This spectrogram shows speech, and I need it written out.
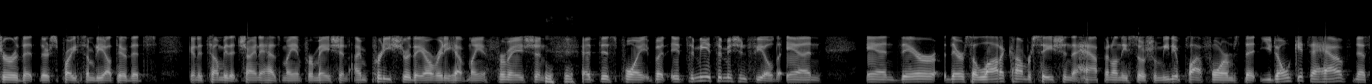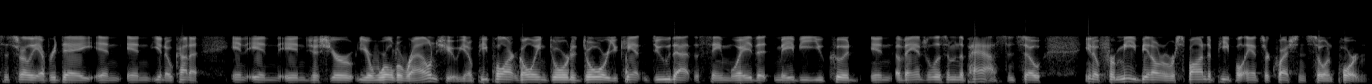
sure that there's probably somebody out there that's going to tell me that China has my information. I'm pretty sure they already have my information at this point. But it, to me, it's a mission field, and and there there's a lot of conversation that happen on these social media platforms that you don't get to have necessarily every day in in you know kind of in in in just your your world around you. You know people aren't going door to door. You can't do that the same way that maybe you could in evangelism in the past. And so you know for me being able to respond to people answer questions so important.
